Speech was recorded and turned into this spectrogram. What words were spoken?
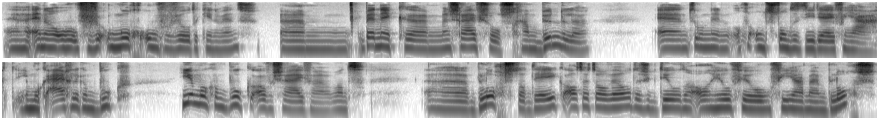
uh, en een nog onvervulde kinderwens, um, ben ik uh, mijn schrijfsels gaan bundelen. En toen ontstond het idee van ja, hier moet ik eigenlijk een boek, hier moet ik een boek over schrijven. Want blogs, dat deed ik altijd al wel, dus ik deelde al heel veel via mijn blogs.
